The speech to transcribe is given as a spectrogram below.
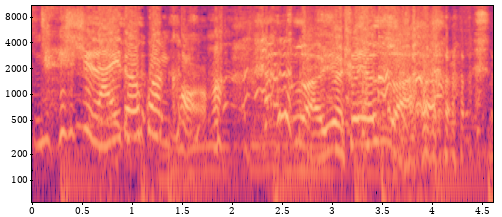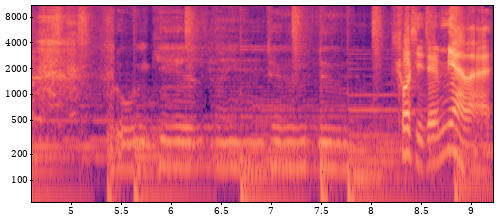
你 这是来一段贯口吗？饿，越说越饿。说起这面来，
